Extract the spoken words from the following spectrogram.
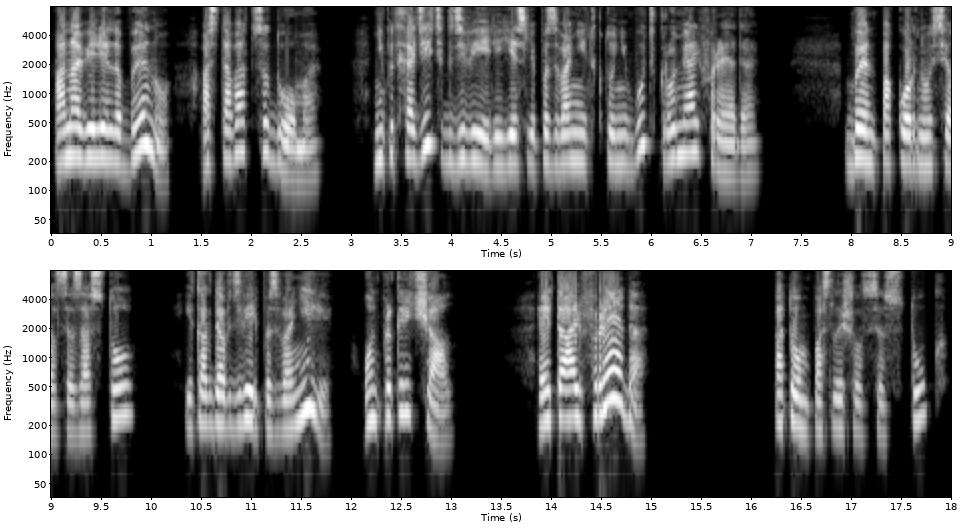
Она велела Бену оставаться дома, не подходить к двери, если позвонит кто-нибудь, кроме Альфреда. Бен покорно уселся за стол, и когда в дверь позвонили, он прокричал «Это Альфреда!» Потом послышался стук,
